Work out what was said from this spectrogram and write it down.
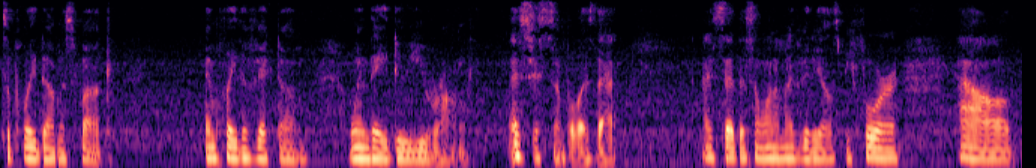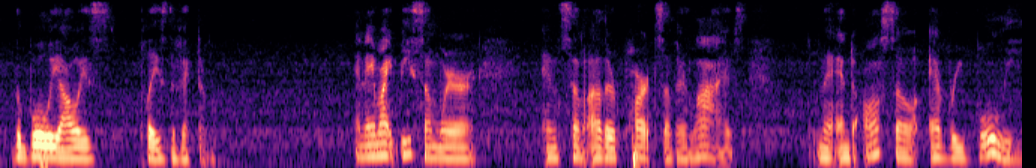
to play dumb as fuck and play the victim when they do you wrong. It's just simple as that. I said this in one of my videos before how the bully always plays the victim. And they might be somewhere in some other parts of their lives. And also, every bully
